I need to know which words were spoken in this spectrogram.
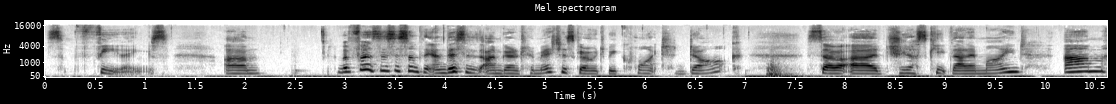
some feelings. Um, but first, this is something, and this is, I'm going to admit, is going to be quite dark. So uh, just keep that in mind. Um,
